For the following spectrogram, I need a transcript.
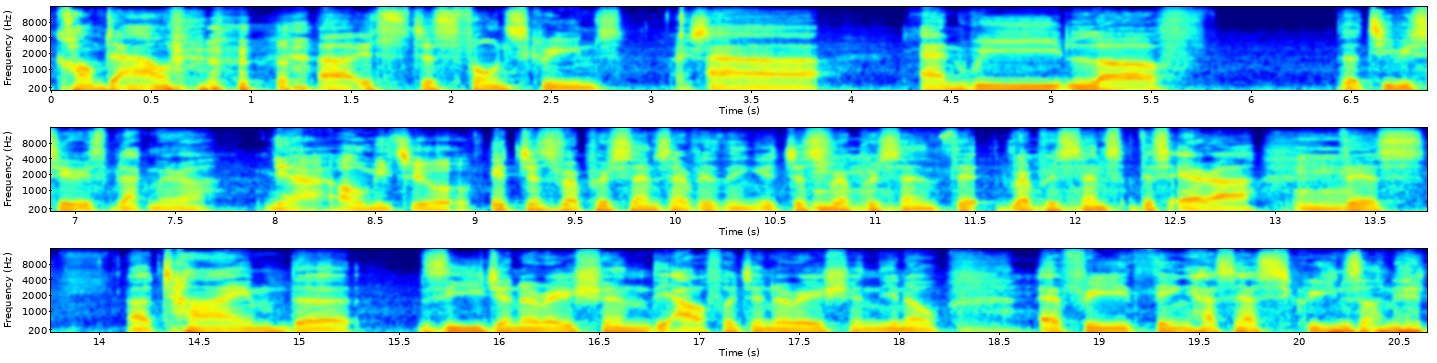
Calm down. uh, it's just phone screens." I see. Uh, and we love the TV series Black Mirror Yeah. Oh, me too. it just represents everything. It just represents th- represents this era, this uh, time, the Z generation, the Alpha generation. You know, mm. everything has has screens on it.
